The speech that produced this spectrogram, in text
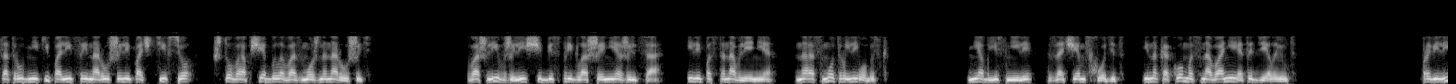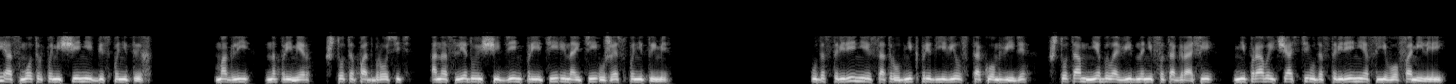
сотрудники полиции нарушили почти все, что вообще было возможно нарушить. Вошли в жилище без приглашения жильца, или постановления, на осмотр или обыск. Не объяснили, зачем входит, и на каком основании это делают. Провели осмотр помещений без понятых. Могли, например, что-то подбросить, а на следующий день прийти и найти уже с понятыми. Удостоверение сотрудник предъявил в таком виде, что там не было видно ни фотографии, ни правой части удостоверения с его фамилией.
